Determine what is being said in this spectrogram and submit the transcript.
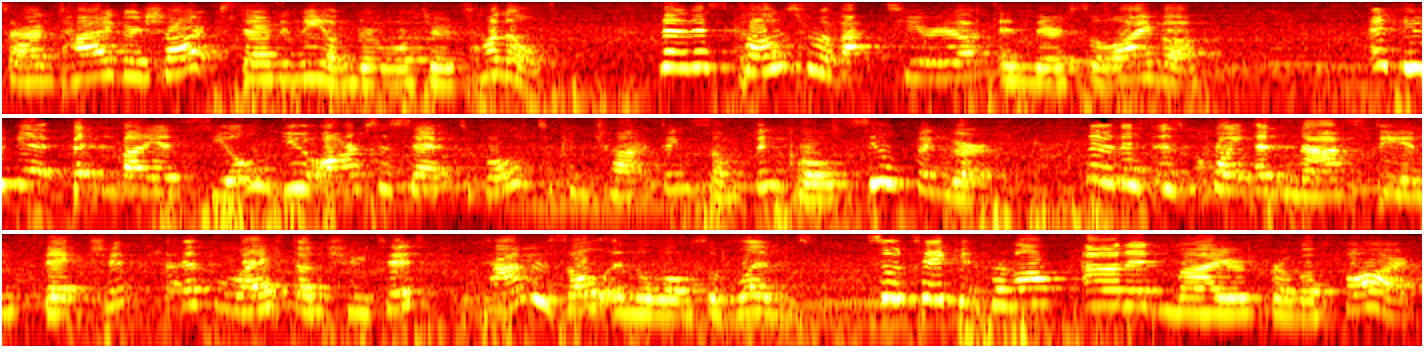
sand tiger sharks down in the underwater tunnel. Now this comes from a bacteria in their saliva. If you get bitten by a seal, you are susceptible to contracting something called seal finger. Now this is quite a nasty infection that if left untreated can result in the loss of limbs. So take it from us and admire from afar.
